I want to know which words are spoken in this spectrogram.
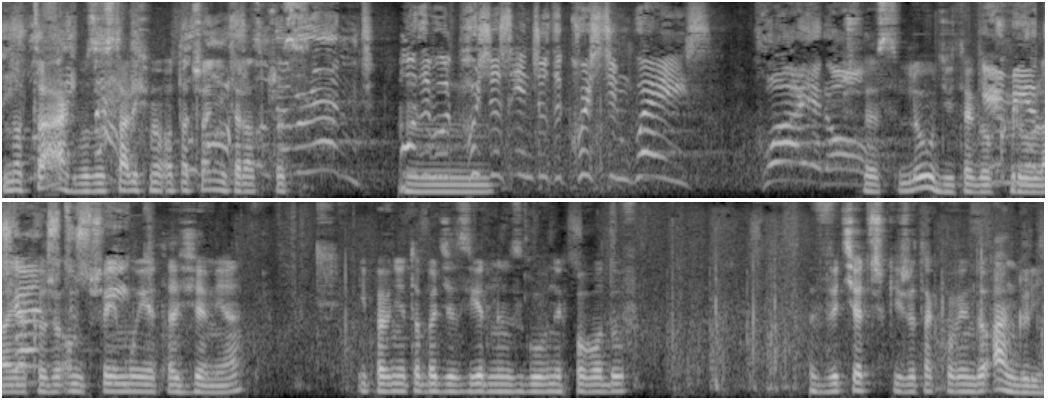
No tak, bo zostaliśmy otoczeni teraz przez... przez ludzi tego króla, jako że on przejmuje tę ziemię. I pewnie to będzie z jednym z głównych powodów wycieczki, że tak powiem, do Anglii.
